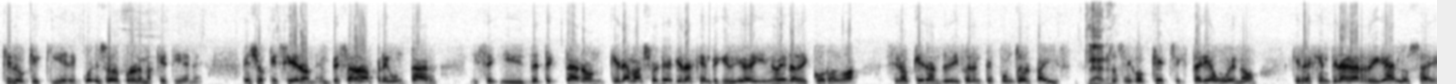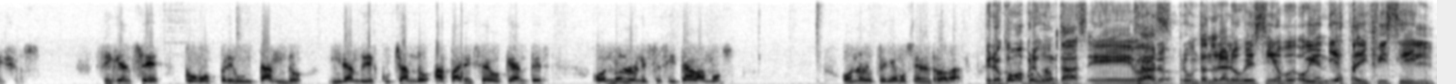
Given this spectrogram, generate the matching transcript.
qué es lo que quiere, cuáles son los problemas que tiene. Ellos quisieron, empezaron a preguntar y, se, y detectaron que la mayoría de la gente que vive ahí no era de Córdoba, sino que eran de diferentes puntos del país. Claro. Entonces dijo, que che, estaría bueno que la gente le haga regalos a ellos. Fíjense cómo preguntando, mirando y escuchando aparece algo que antes o no lo necesitábamos o no lo teníamos en el radar. Pero ¿cómo preguntas? Eh, vas Claro. preguntándole a los vecinos, porque hoy en día está difícil.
